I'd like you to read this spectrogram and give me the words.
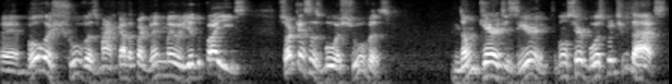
é, boas chuvas marcadas para a grande maioria do país. Só que essas boas chuvas não quer dizer que vão ser boas produtividades.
